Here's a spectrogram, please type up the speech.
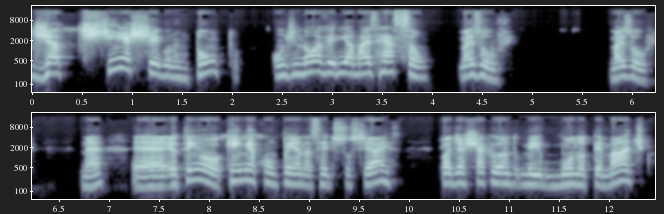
já tinha chego num ponto onde não haveria mais reação, mas houve. Mas houve, né? É, eu tenho, quem me acompanha nas redes sociais pode achar que eu ando meio monotemático,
